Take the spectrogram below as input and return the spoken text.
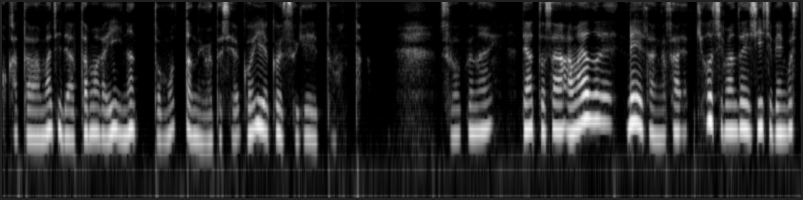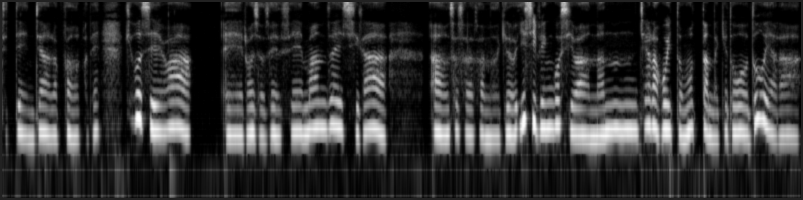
お方はマジで頭がいいなと思ったのよ私は語彙力すげえと思って。すごくない？で、あとさ、雨宿レイさんがさ、教師漫才師、一弁護士って言ってんじゃん、ラッパーの中で。教師は、えー、ロジョ先生、漫才師が、あの、笹原さんなんだけど、医師弁護士はなんじゃらほいと思ったんだけど、どうやら、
